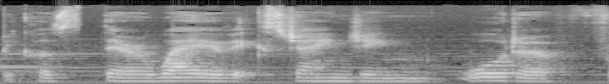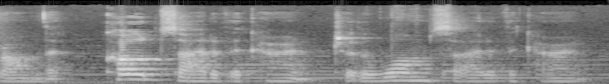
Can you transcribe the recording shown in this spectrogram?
because they're a way of exchanging water from the cold side of the current to the warm side of the current and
